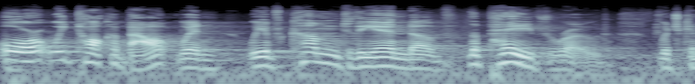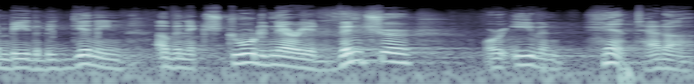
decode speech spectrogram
Or we talk about when we have come to the end of the paved road, which can be the beginning of an extraordinary adventure or even hint at a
